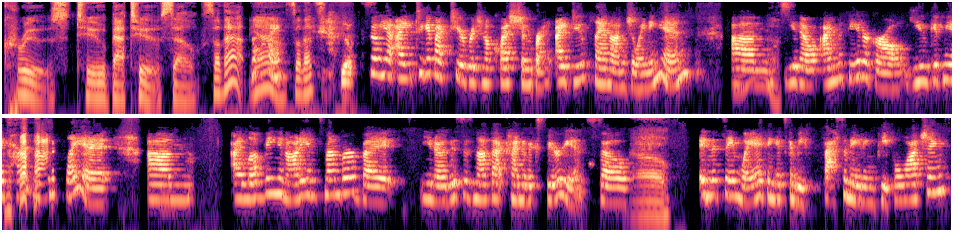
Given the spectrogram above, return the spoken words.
cruise to Batuu. So, so that, yeah, okay. so that's. Yep. So yeah, I to get back to your original question, Brett, I do plan on joining in. Um, yes. You know, I'm a theater girl. You give me a part, I'm going to play it. Um, I love being an audience member, but you know, this is not that kind of experience. So, no. in the same way, I think it's going to be fascinating people watching.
